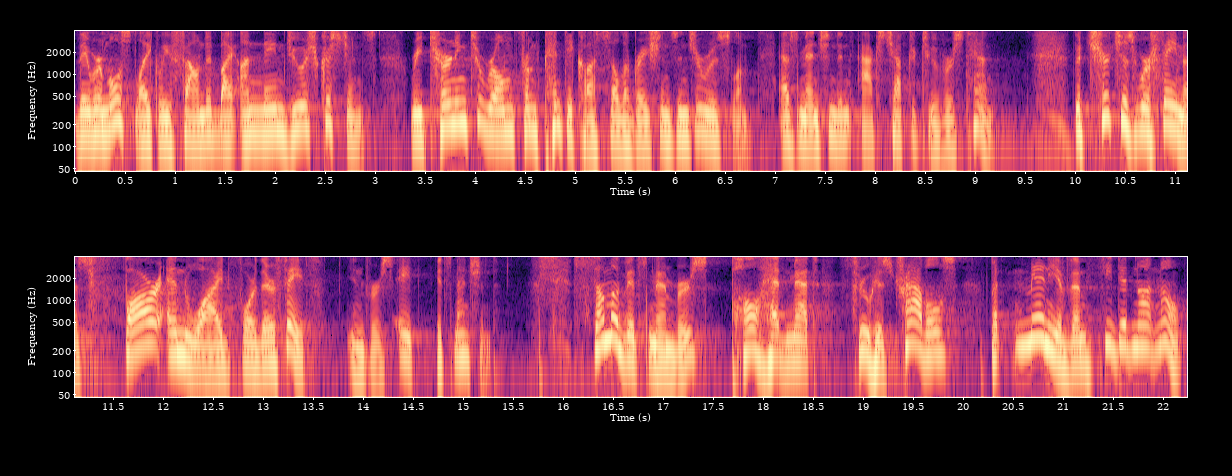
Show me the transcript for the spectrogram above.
They were most likely founded by unnamed Jewish Christians returning to Rome from Pentecost celebrations in Jerusalem, as mentioned in Acts chapter 2 verse 10. The churches were famous far and wide for their faith. In verse 8 it's mentioned. Some of its members Paul had met through his travels, but many of them he did not know.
